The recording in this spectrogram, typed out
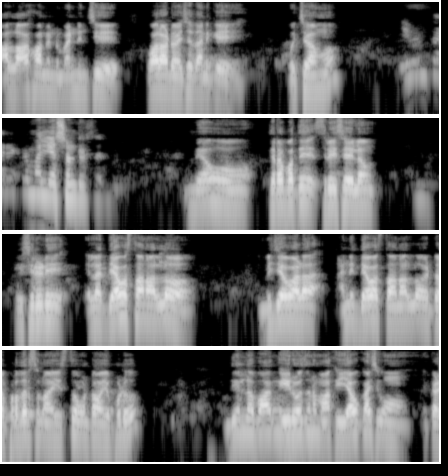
వాళ్ళ ఆహ్వానాన్ని మన్నించి కోలాటం వేసేదానికి వచ్చాము. ఏమేమి కార్యక్రమాలు చేస్తుంటారు సార్? మీరు? మేము తిరుపతి శ్రీశైలం ఈ షిరిడి ఇలా దేవస్థానాల్లో విజయవాడ అన్ని దేవస్థానాల్లో ఇట్లా ప్రదర్శన ఇస్తూ ఉంటాం ఎప్పుడు. దీనిలో భాగంగా ఈ రోజున మాకు ఈ అవకాశం ఇక్కడ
